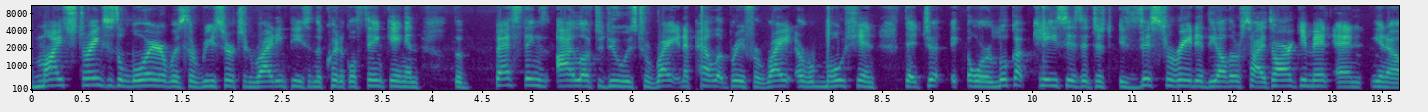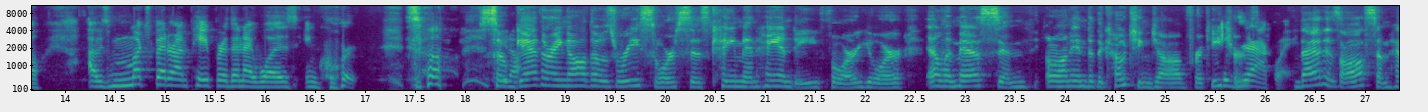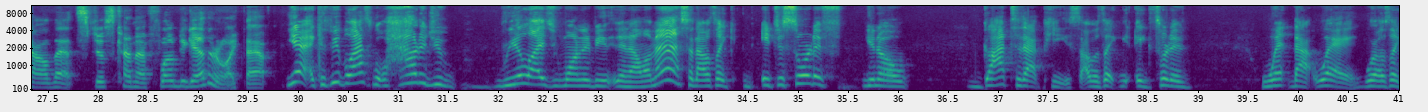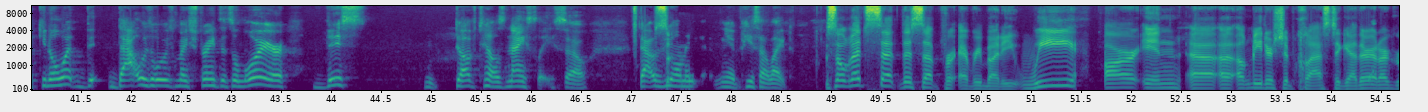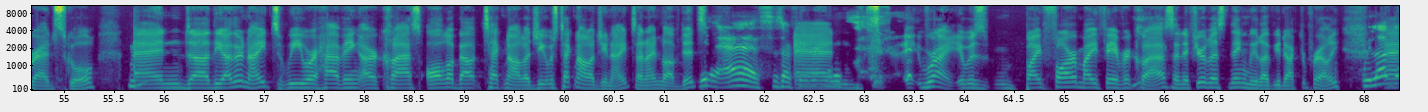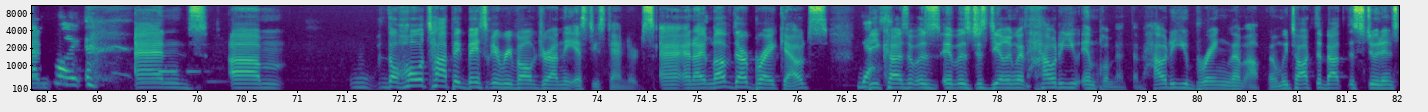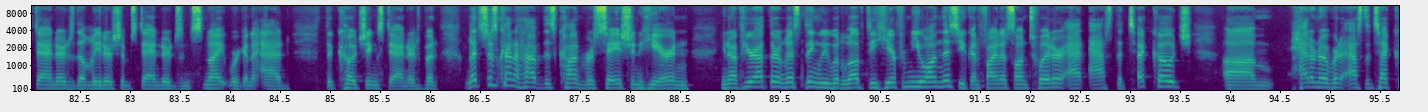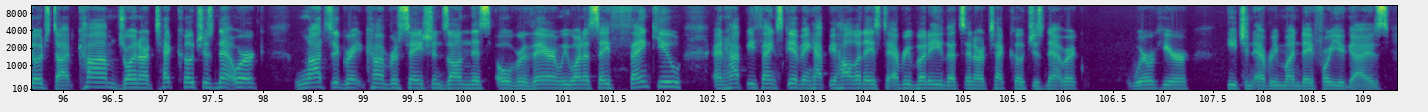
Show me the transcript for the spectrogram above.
my strengths as a lawyer was the research and writing piece and the critical thinking and the best things I love to do is to write an appellate brief or write a motion that just or look up cases that just eviscerated the other side's argument. And you know, I was much better on paper than I was in court. so, so you know. gathering all those resources came in handy for your LMS and on into the coaching job for teachers. Exactly. That is awesome how that's just kind of flowed together like that. Yeah, because people ask, well, how did you realize you wanted to be an LMS? And I was like, it just sort of, you know, got to that piece. I was like, it sort of went that way where I was like, you know what? Th- that was always my strength as a lawyer. This dovetails nicely. So that was so, the only you know, piece I liked. So let's set this up for everybody. We are in uh, a leadership class together at our grad school. Mm-hmm. And uh, the other night, we were having our class all about technology. It was technology night, and I loved it. Yes, our favorite. And, it, right. It was by far my favorite class. And if you're listening, we love you, Dr. Pirelli. We love and, Dr. Pirelli. and um, the whole topic basically revolved around the ISTE standards, and I loved our breakouts yes. because it was it was just dealing with how do you implement them, how do you bring them up, and we talked about the student standards, the leadership standards, and tonight we're going to add the coaching standards. But let's just kind of have this conversation here, and you know if you're out there listening, we would love to hear from you on this. You can find us on Twitter at Ask the Tech Coach. Um, head on over to askthetechcoach.com, join our Tech Coaches Network. Lots of great conversations on this over there. And we want to say thank you and happy Thanksgiving, happy holidays to everybody that's in our Tech Coaches Network. We're here each and every Monday for you guys.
